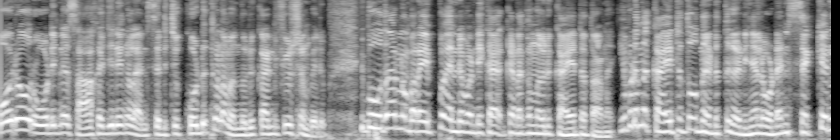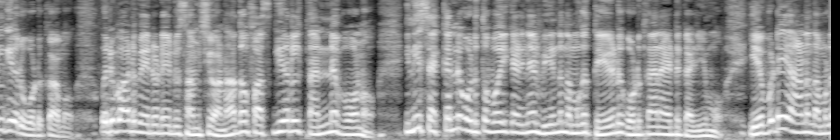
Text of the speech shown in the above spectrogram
ഓരോ റോഡിന്റെ സാഹചര്യങ്ങൾ അനുസരിച്ച് കൊടുക്കണമെന്നൊരു കൺഫ്യൂഷൻ വരും. ഇപ്പോൾ ഉദാഹരണം പറയാം. ഇപ്പോൾ എന്റെ വണ്ടി കിടക്കുന്ന ഒരു കയറ്റത്താണ്. ഇവിടുന്ന് കയറ്റത്തു നിന്ന് എടുത്തു കഴിഞ്ഞാൽ ഉടൻ സെക്കൻഡ് ഗിയർ കൊടുക്കാമോ? ഒരുപാട് പേരുടെ ഒരു സംശയമാണ്. അതോ ഫസ്റ്റ് ഗിയറിൽ തന്നെ പോകണോ ഇനി സെക്കൻഡ് കൊടുത്തു പോയി കഴിഞ്ഞാൽ വീണ്ടും നമുക്ക് തേർഡ് കൊടുക്കാനായിട്ട് കഴിയുമോ? എവിടെയാണ് നമ്മൾ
